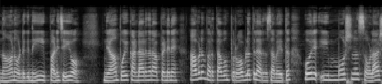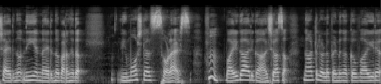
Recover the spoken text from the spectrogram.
നാണം ഉണ്ടെങ്കിൽ നീ ഈ പണി ചെയ്യുമോ ഞാൻ പോയി കണ്ടായിരുന്നത് ആ പെണ്ണിനെ. അവളും ഭർത്താവും പ്രോബ്ലത്തിലായിരുന്ന സമയത്ത് ഒരു ഇമോഷണൽ സൊളാഷ് ആയിരുന്നു നീ എന്നായിരുന്നു പറഞ്ഞത്. ഇമോഷണൽ സൊളാഷ് വൈകാരിക ആശ്വാസം. നാട്ടിലുള്ള പെണ്ണുങ്ങൾക്ക് വൈര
